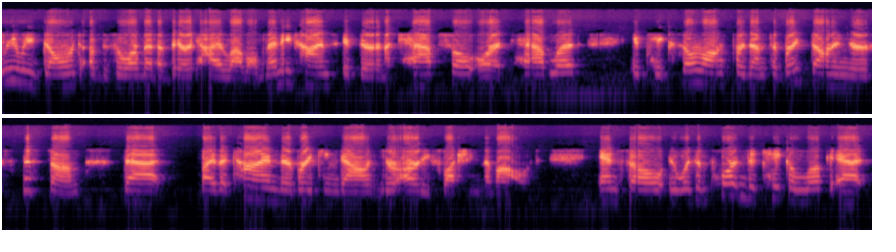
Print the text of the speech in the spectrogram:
really don't absorb at a very high level. Many times, if they're in a capsule or a tablet, it takes so long for them to break down in your system that by the time they're breaking down, you're already flushing them out. And so it was important to take a look at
